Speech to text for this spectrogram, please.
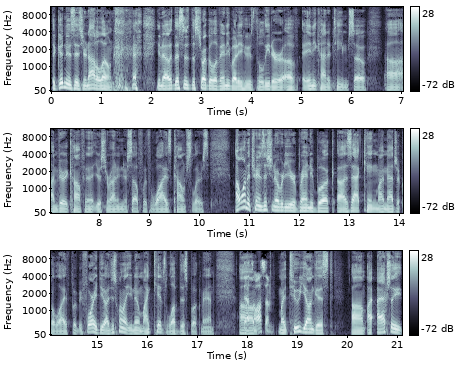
the good news is you're not alone. you know, this is the struggle of anybody who's the leader of any kind of team. So, uh, I'm very confident that you're surrounding yourself with wise counselors. I want to transition over to your brand new book, uh, Zach King, My Magical Life. But before I do, I just want to let you know my kids love this book, man. That's Um, awesome. my two youngest um, I, I actually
